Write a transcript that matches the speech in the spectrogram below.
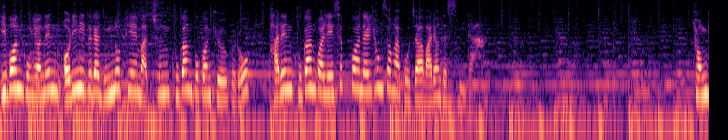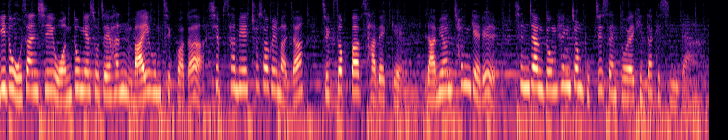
이번 공연은 어린이들의 눈높이에 맞춘 구강보건 교육으로 바른 구강관리 습관을 형성하고자 마련됐습니다. 경기도 오산시 원동에 소재한 마이홈 치과가 13일 추석을 맞아 즉석밥 400개, 라면 1000개를 신장동 행정복지센터에 기탁했습니다.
